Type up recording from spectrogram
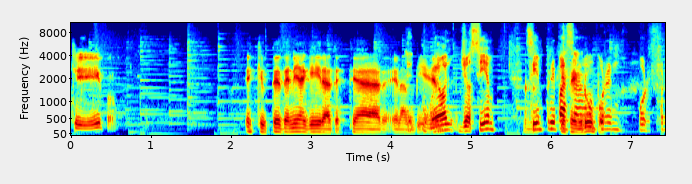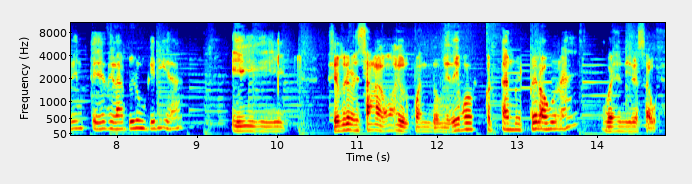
Sí, pues. Es que usted tenía que ir a testear el ambiente. Yo siempre, Ah, siempre jefe de pasaba grupo. por, por frente de la peluquería y siempre pensaba, "Ay, cuando me dé por cortarme el pelo alguna vez, voy a venir a esa weá.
